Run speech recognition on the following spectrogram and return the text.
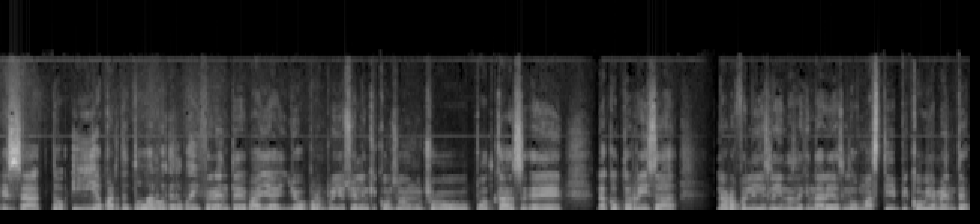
Eh, Exacto. Y aparte todo algo, algo diferente. Vaya, yo, por ejemplo, yo soy alguien que consume mucho podcast, eh, La Cotorriza, La Hora Feliz, Leyendas Legendarias, lo más típico, obviamente.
